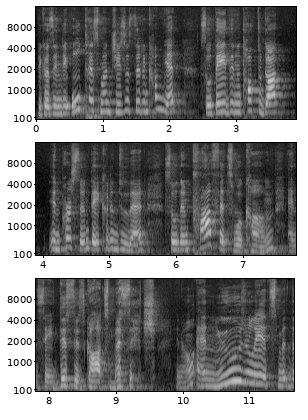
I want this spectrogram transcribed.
Because in the Old Testament, Jesus didn't come yet, so they didn't talk to God in person. They couldn't do that. So then prophets will come and say, This is God's message. You know, and usually it's the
